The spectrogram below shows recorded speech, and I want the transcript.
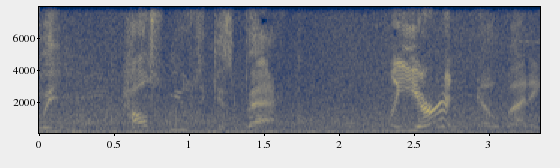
Believe me, house music is back. Well, you're a nobody.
